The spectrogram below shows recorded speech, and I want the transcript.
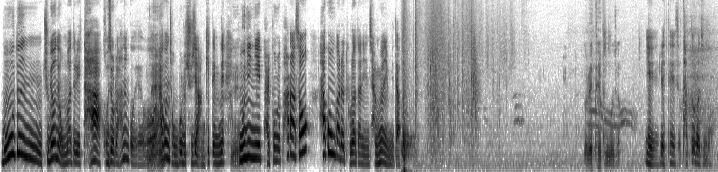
모든 주변의 엄마들이 다 거절을 하는 거예요. 네. 학원 정보를 주지 않기 때문에 네. 본인이 발품을 팔아서 학원가를 돌아다니는 장면입니다. 레테 본 거죠. 예, 레테에서 다 떨어진 거.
